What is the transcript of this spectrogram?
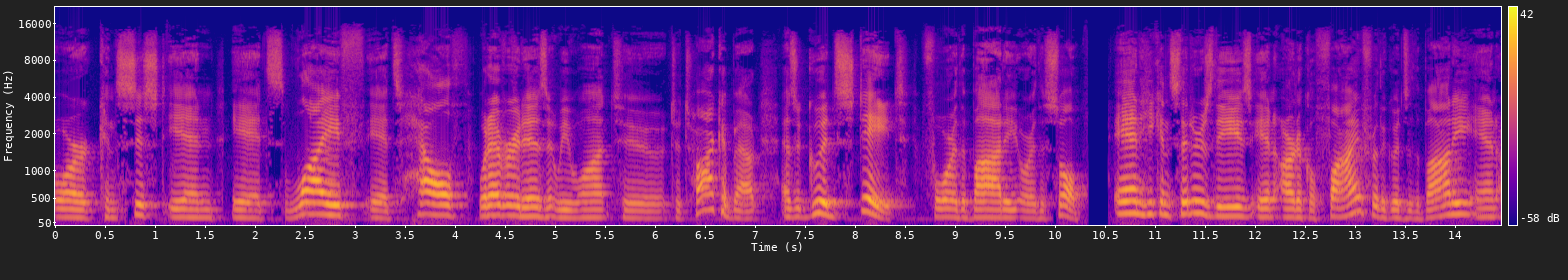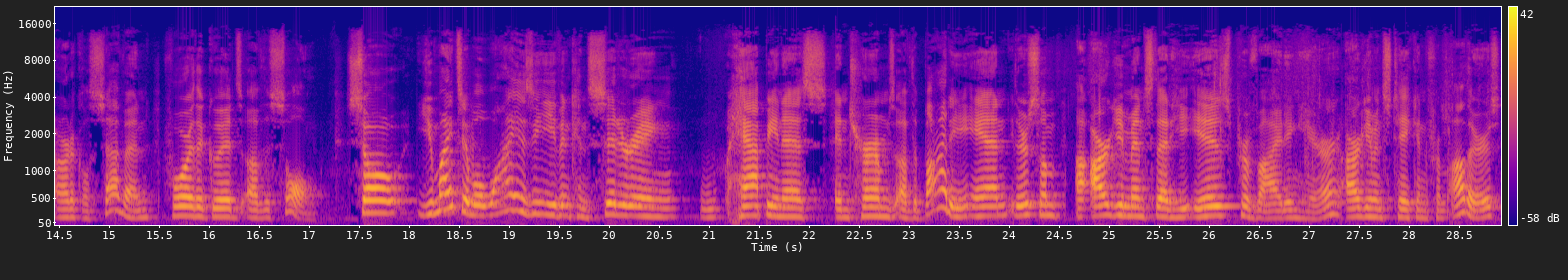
or consist in its life, its health, whatever it is that we want to, to talk about as a good state for the body or the soul. And he considers these in Article 5 for the goods of the body and Article 7 for the goods of the soul. So you might say, well, why is he even considering happiness in terms of the body. And there's some uh, arguments that he is providing here, arguments taken from others.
